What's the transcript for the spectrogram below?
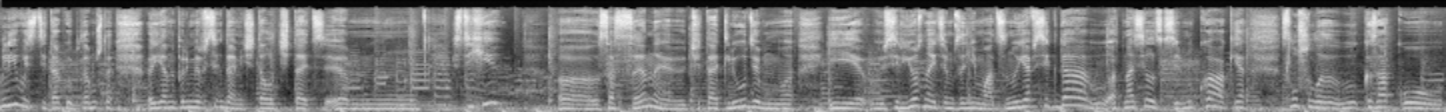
пугливости такой, потому что я, например, всегда мечтала читать эм, стихи, э, со сцены, читать людям и серьезно этим заниматься. Но я всегда относилась к себе, ну как, я слушала Казакову,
